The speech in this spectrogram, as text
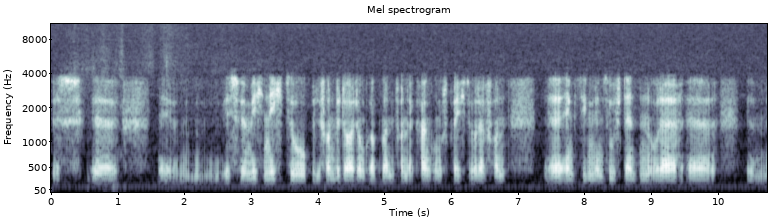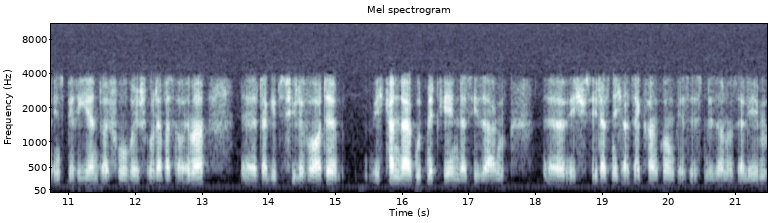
Es äh, ist für mich nicht so von Bedeutung, ob man von Erkrankung spricht oder von äh, ängstigenden Zuständen oder äh, inspirierend, euphorisch oder was auch immer. Äh, da gibt es viele Worte. Ich kann da gut mitgehen, dass Sie sagen, ich sehe das nicht als Erkrankung, es ist ein besonderes Erleben.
